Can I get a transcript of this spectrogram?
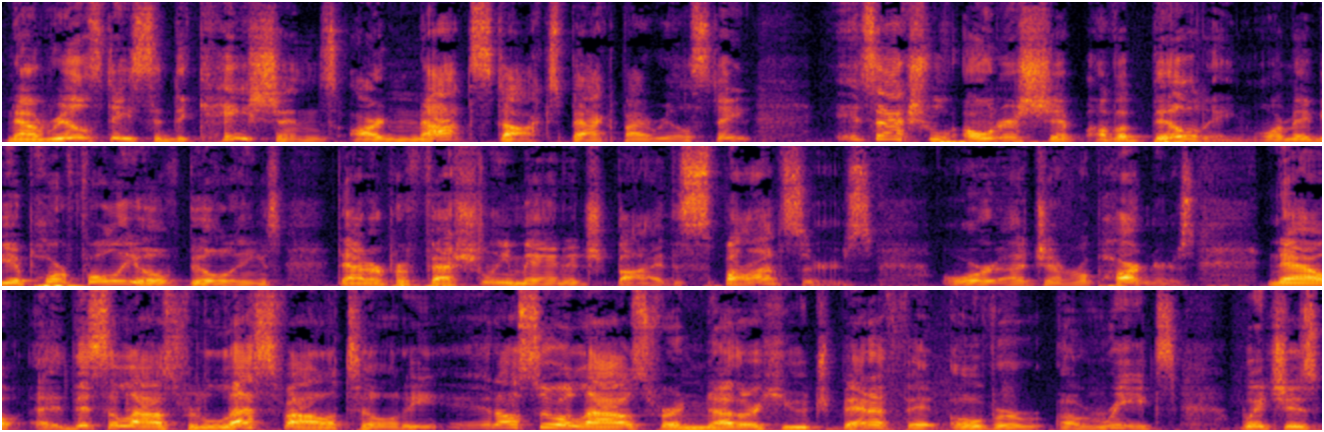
Now, real estate syndications are not stocks backed by real estate it's actual ownership of a building or maybe a portfolio of buildings that are professionally managed by the sponsors or uh, general partners. Now, uh, this allows for less volatility. It also allows for another huge benefit over uh, REITs, which is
